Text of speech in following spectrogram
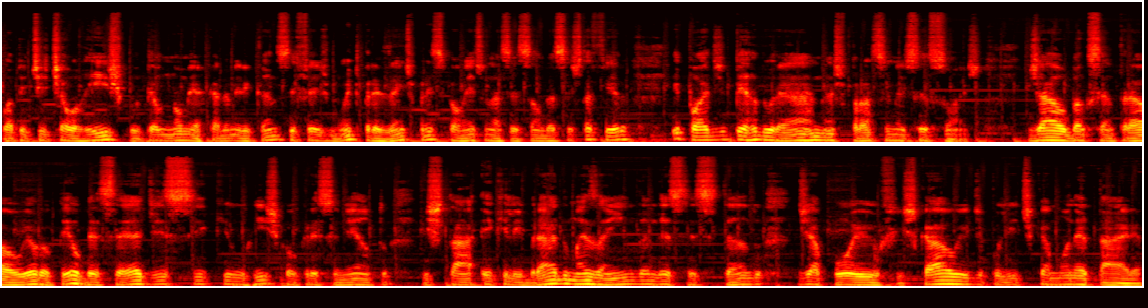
O apetite ao risco no mercado americano se fez muito presente, principalmente na sessão da sexta-feira, e pode perdurar nas próximas sessões. Já o Banco Central Europeu, BCE, disse que o risco ao crescimento está equilibrado, mas ainda necessitando de apoio fiscal e de política monetária,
